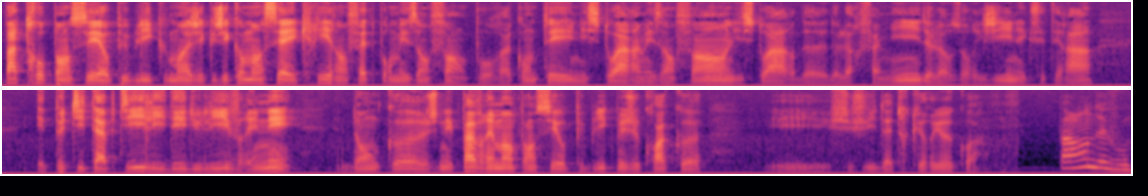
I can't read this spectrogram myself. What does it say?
pas trop pensé au public. Moi, j'ai j'ai commencé à écrire en fait pour mes enfants, pour raconter une histoire à mes enfants, l'histoire de, de leur famille, de leurs origines, etc. Et petit à petit, l'idée du livre est née. Donc, euh, je n'ai pas vraiment pensé au public, mais je crois que il suffit d'être curieux, quoi. Parlons de vous.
